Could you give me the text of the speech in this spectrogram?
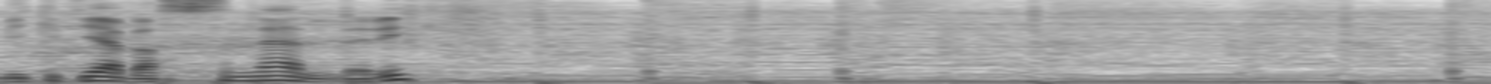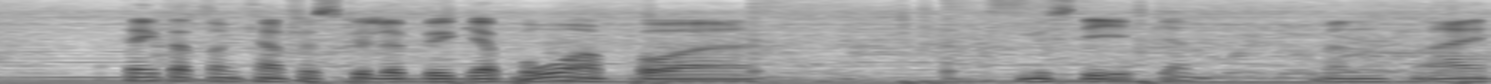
Vilket jävla snällriff. Jag tänkte att de kanske skulle bygga på på eh, mystiken, men nej,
